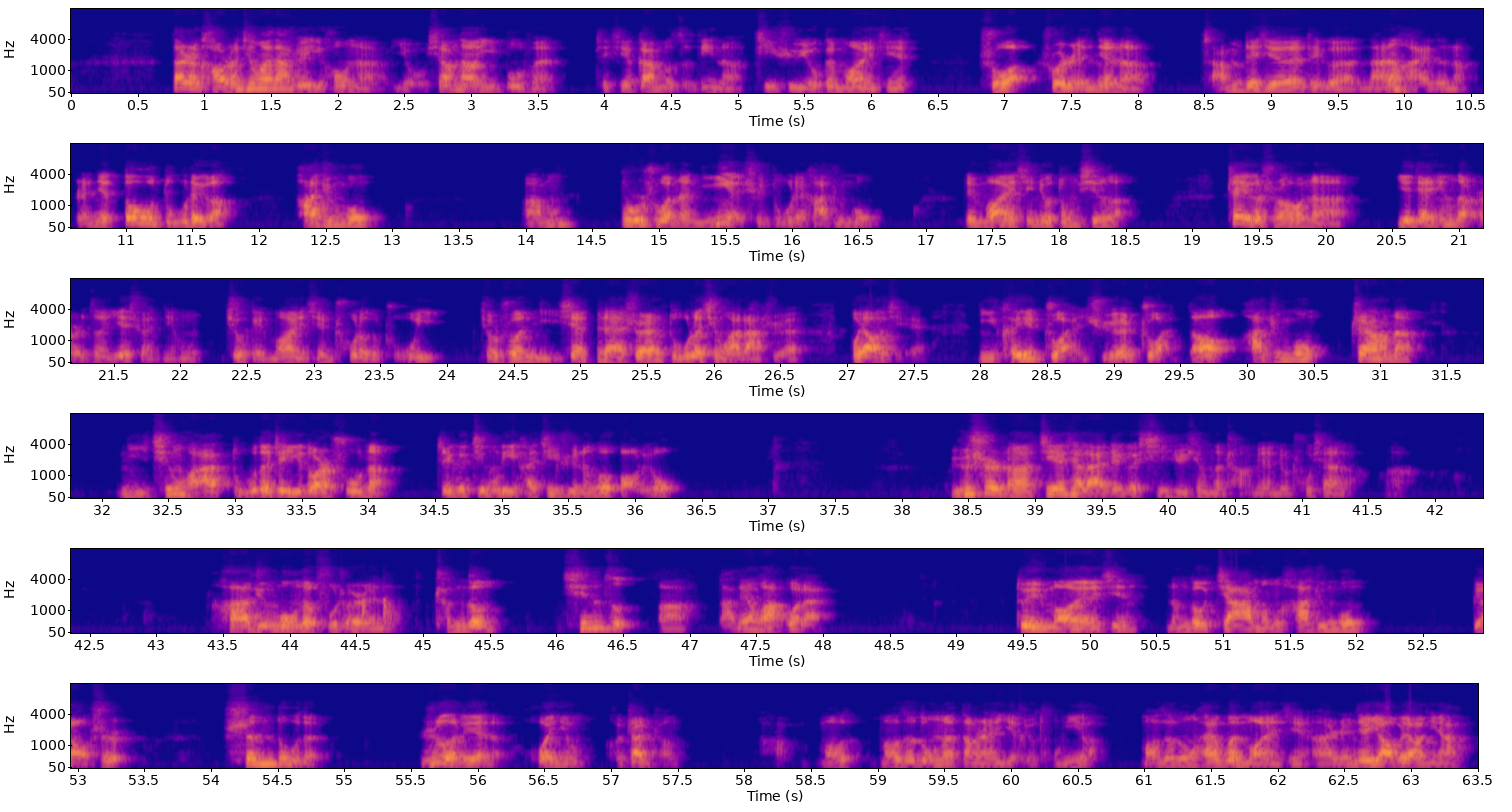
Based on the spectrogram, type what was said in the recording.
但是考上清华大学以后呢，有相当一部分这些干部子弟呢，继续又跟毛远新说说人家呢。咱们这些这个男孩子呢，人家都读这个哈军工，啊，不如说呢，你也去读这哈军工。这毛远新就动心了。这个时候呢，叶剑英的儿子叶选宁就给毛远新出了个主意，就是说你现在虽然读了清华大学不要紧，你可以转学转到哈军工，这样呢，你清华读的这一段书呢，这个经历还继续能够保留。于是呢，接下来这个戏剧性的场面就出现了啊！哈军工的负责人陈赓亲自啊打电话过来，对毛远新能够加盟哈军工表示深度的、热烈的欢迎和赞成。啊，毛毛泽东呢，当然也就同意了。毛泽东还问毛远新啊，人家要不要你啊？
